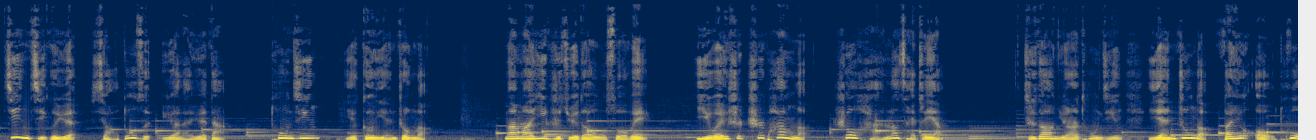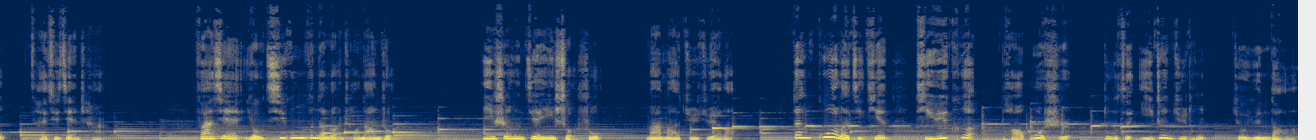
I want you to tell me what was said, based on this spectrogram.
近几个月小肚子越来越大，痛经也更严重了。妈妈一直觉得无所谓，以为是吃胖了、受寒了才这样，直到女儿痛经严重的伴有呕吐，才去检查。发现有七公分的卵巢囊肿，医生建议手术，妈妈拒绝了。但过了几天，体育课跑步时肚子一阵剧痛就晕倒了，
